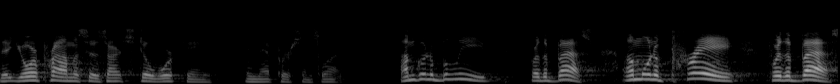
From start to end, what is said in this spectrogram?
that your promises aren't still working in that person's life. I'm going to believe for the best. I'm going to pray for the best.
